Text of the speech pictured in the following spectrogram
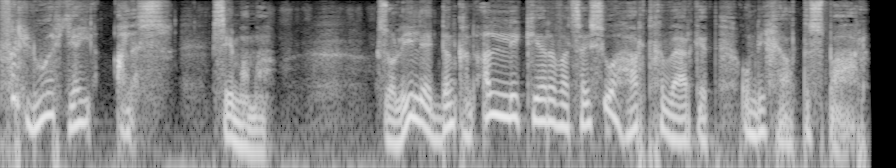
verloor jy alles, sê mamma. Solile dink aan al die kere wat sy so hard gewerk het om die geld te spaar.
